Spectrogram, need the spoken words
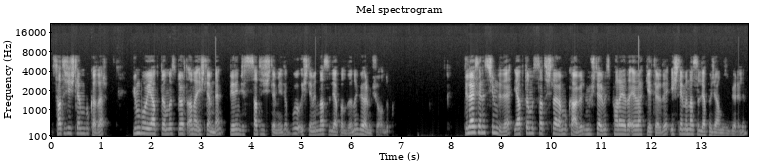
Satış işlemi bu kadar. Gün boyu yaptığımız 4 ana işlemden birincisi satış işlemiydi. Bu işlemin nasıl yapıldığını görmüş olduk. Dilerseniz şimdi de yaptığımız satışlara mukabil müşterimiz para ya da evrak getirdi. İşlemi nasıl yapacağımızı görelim.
